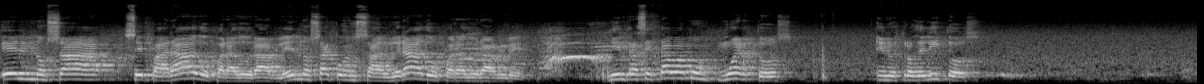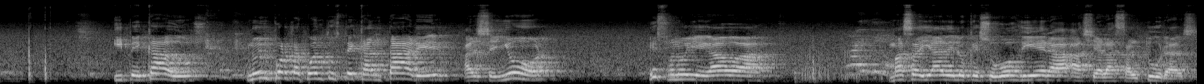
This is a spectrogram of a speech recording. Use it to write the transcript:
Él nos ha separado para adorarle. Él nos ha consagrado para adorarle. Mientras estábamos muertos en nuestros delitos y pecados, no importa cuánto usted cantare al Señor, eso no llegaba más allá de lo que su voz diera hacia las alturas,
